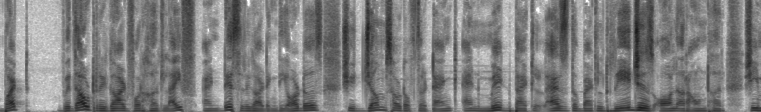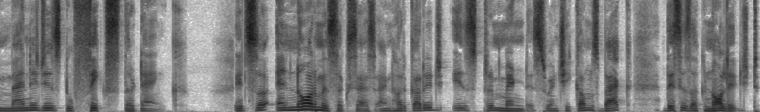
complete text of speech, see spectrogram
but Without regard for her life and disregarding the orders, she jumps out of the tank and mid battle, as the battle rages all around her, she manages to fix the tank. It's an enormous success, and her courage is tremendous. When she comes back, this is acknowledged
